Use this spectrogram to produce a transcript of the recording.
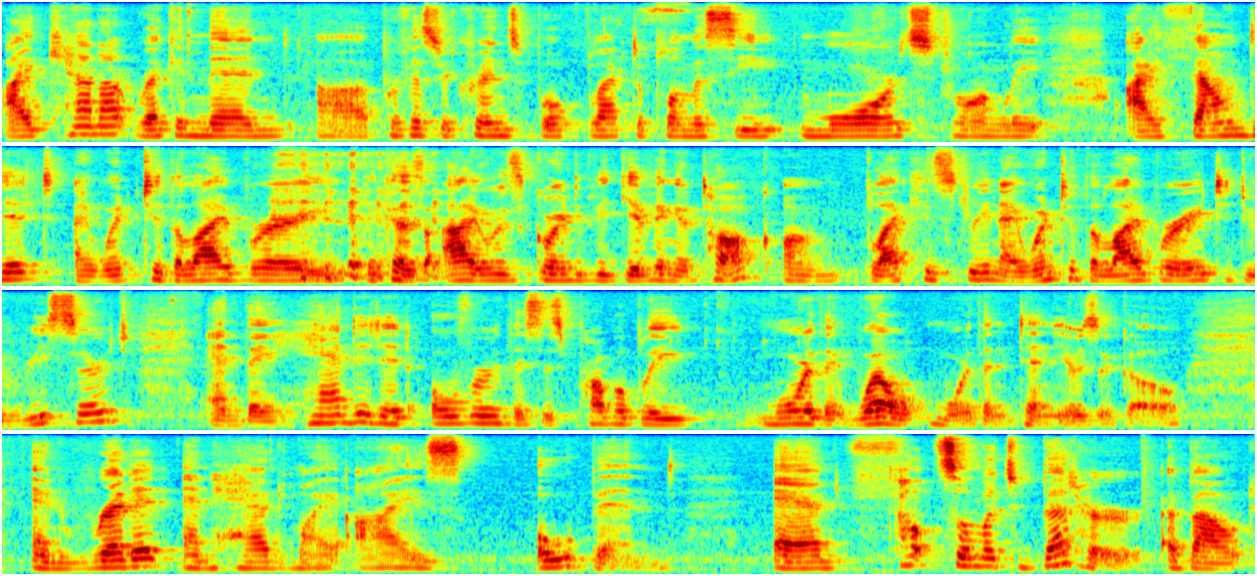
I cannot recommend uh, Professor Krenn's book, Black Diplomacy, more strongly. I found it. I went to the library because I was going to be giving a talk on Black history, and I went to the library to do research, and they handed it over. This is probably more than, well, more than 10 years ago, and read it and had my eyes opened and felt so much better about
